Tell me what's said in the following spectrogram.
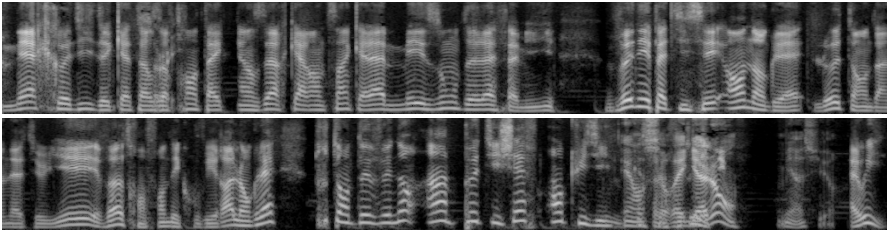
Mercredi de 14h30 à 15h45 à la maison de la famille. Venez pâtisser en anglais le temps d'un atelier. Votre enfant découvrira l'anglais tout en devenant un petit chef en cuisine. Et en se régalant, bien sûr. Ah oui,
